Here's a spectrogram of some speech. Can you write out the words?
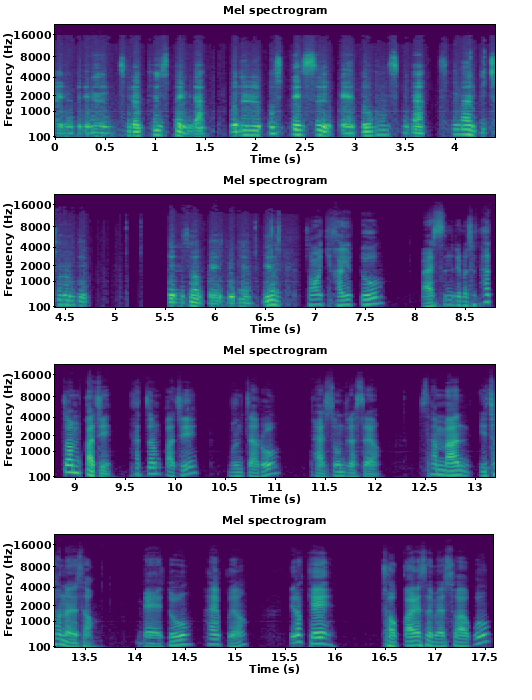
알려드리는 체력 캐스터입니다. 오늘 포스트엑스 매도하였습니다. 32,000원 부분에서 매도하였고요. 정확히 가격도 말씀드리면서 타점까지 타점까지 문자로 발송드렸어요. 32,000원에서 매도하였고요. 이렇게 저가에서 매수하고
